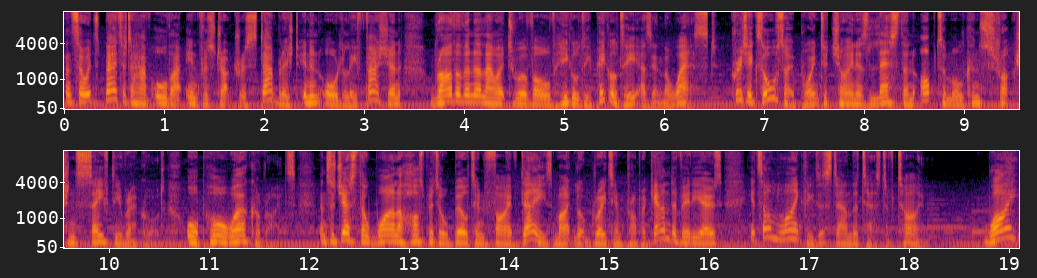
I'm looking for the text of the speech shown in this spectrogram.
and so it's better to have all that infrastructure established in an orderly fashion rather than allow it to evolve higgledy-piggledy as in the West. Critics also point to China's less than optimal construction safety record or poor worker rights, and suggest that while a hospital built in five days might look great in propaganda videos, it's unlikely to stand the test of time. Why?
